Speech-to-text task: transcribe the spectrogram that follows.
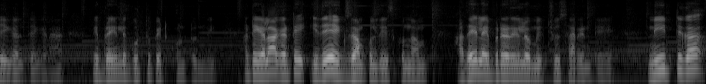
చేయగలిగితే కనుక మీ బ్రెయిన్లో గుర్తు పెట్టుకుంటుంది. అంటే ఎలాగంటే ఇదే ఎగ్జాంపుల్ తీసుకుందాం. అదే లైబ్రరీలో మీరు చూసారంటే నీట్గా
